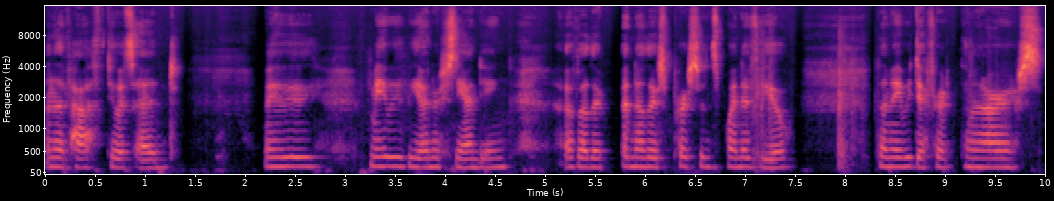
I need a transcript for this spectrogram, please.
and the path to its end. May we, may we be understanding of other another person's point of view that may be different than ours,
